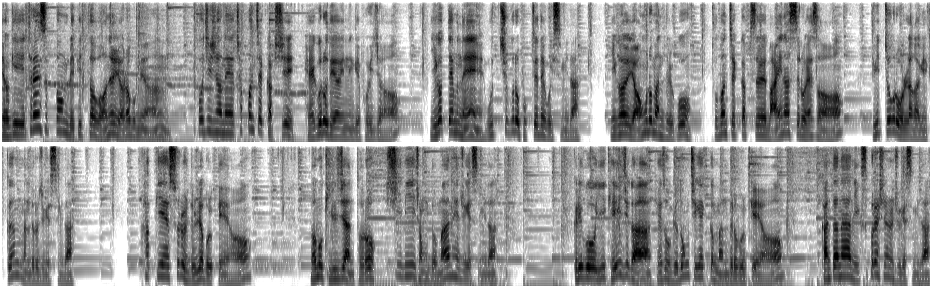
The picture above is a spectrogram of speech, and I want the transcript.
여기 Transform Repeater 1을 열어보면 position의 첫 번째 값이 100으로 되어 있는 게 보이죠? 이것 때문에 우측으로 복제되고 있습니다. 이걸 0으로 만들고 두 번째 값을 마이너스로 해서 위쪽으로 올라가게끔 만들어 주겠습니다. copy의 수를 늘려 볼게요. 너무 길지 않도록 12 정도만 해주겠습니다. 그리고 이 게이지가 계속 요동치게끔 만들어 볼게요. 간단한 expression을 주겠습니다.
